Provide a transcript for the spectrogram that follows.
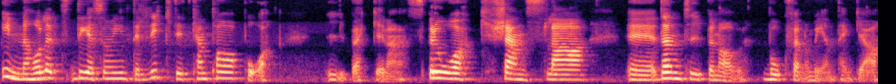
innehållet, det som vi inte riktigt kan ta på i böckerna. Språk, känsla, eh, den typen av bokfenomen tänker jag.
